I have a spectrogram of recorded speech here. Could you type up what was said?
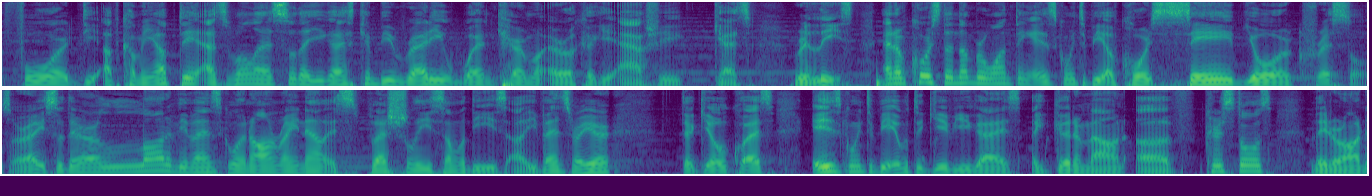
for the upcoming update as well as so that you guys can be ready when caramel arrow cookie actually gets released. And of course, the number one thing is going to be, of course, save your crystals. All right. So there are a lot of events going on right now, especially some of these uh, events right here. The guild quest is going to be able to give you guys a good amount of crystals later on,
